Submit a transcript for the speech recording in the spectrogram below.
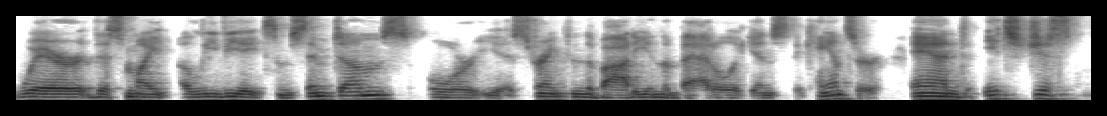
where this might alleviate some symptoms or strengthen the body in the battle against the cancer. And it's just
